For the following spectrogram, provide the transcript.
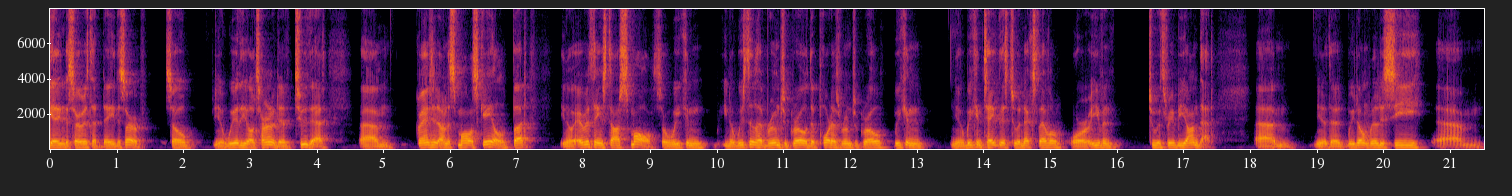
getting the service that they deserve. So, you know, we're the alternative to that. Um, granted, on a smaller scale, but you know, everything starts small. So we can, you know, we still have room to grow. The port has room to grow. We can, you know, we can take this to a next level or even two or three beyond that. Um, you know, that we don't really see, um,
